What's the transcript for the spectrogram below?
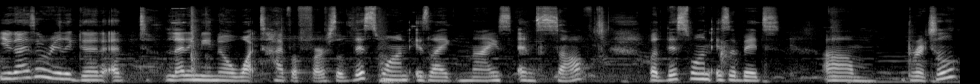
You guys are really good at letting me know what type of fur. So this one is like nice and soft, but this one is a bit um, brittle.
